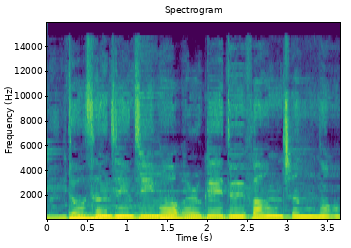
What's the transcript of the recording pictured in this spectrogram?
们都曾经寂寞而给对方承诺。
